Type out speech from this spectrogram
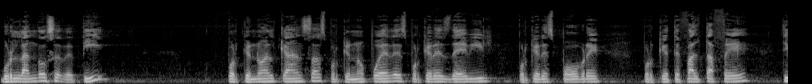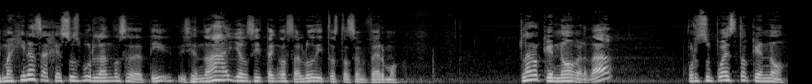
burlándose de ti porque no alcanzas, porque no puedes, porque eres débil, porque eres pobre, porque te falta fe. ¿Te imaginas a Jesús burlándose de ti, diciendo, ah, yo sí tengo salud y tú estás enfermo? Claro que no, ¿verdad? Por supuesto que no.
